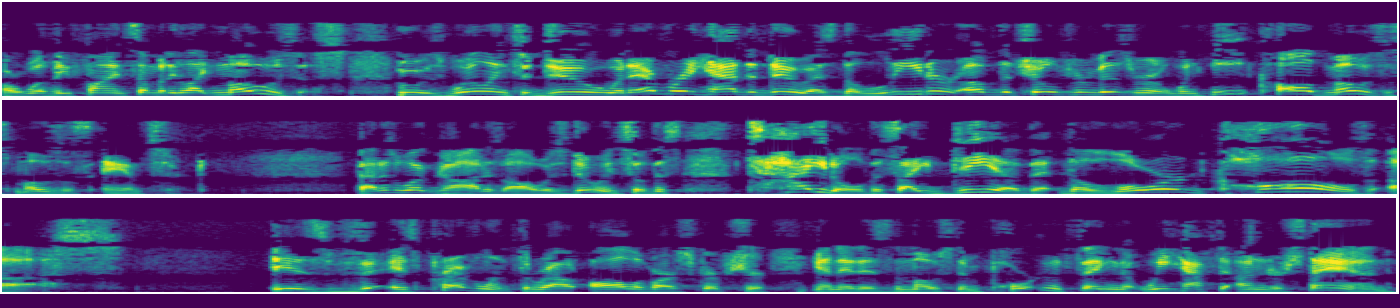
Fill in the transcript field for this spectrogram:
Or will he find somebody like Moses, who is willing to do whatever he had to do as the leader of the children of Israel? When he called Moses, Moses answered. That is what God is always doing. So this title, this idea that the Lord calls us, is, is prevalent throughout all of our scripture, and it is the most important thing that we have to understand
